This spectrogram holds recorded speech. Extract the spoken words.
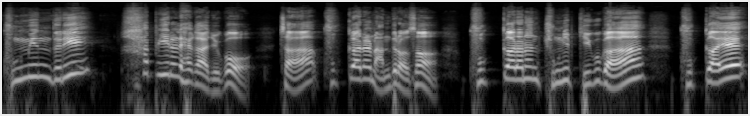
국민들이 합의를 해가지고 자 국가를 만들어서 국가라는 중립 기구가 국가의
